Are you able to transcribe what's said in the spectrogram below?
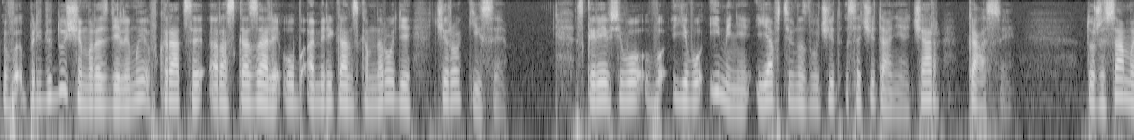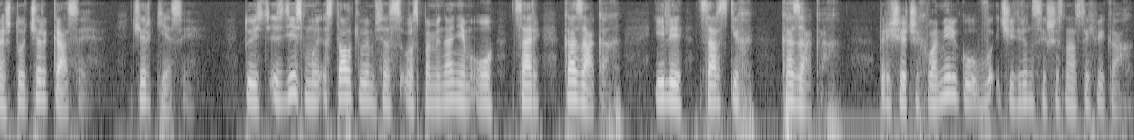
В предыдущем разделе мы вкратце рассказали об американском народе чирокисы. Скорее всего, в его имени явственно звучит сочетание чар-касы. То же самое, что черкасы, черкесы. То есть здесь мы сталкиваемся с воспоминанием о царь-казаках или царских казаках, пришедших в Америку в 14-16 веках.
